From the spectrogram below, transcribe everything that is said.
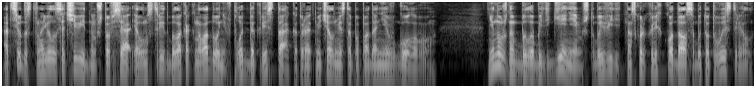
Отсюда становилось очевидным, что вся Элм-стрит была как на ладони, вплоть до креста, который отмечал место попадания в голову. Не нужно было быть гением, чтобы видеть, насколько легко дался бы тот выстрел,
